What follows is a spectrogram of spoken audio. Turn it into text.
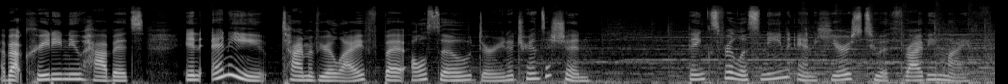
about creating new habits in any time of your life, but also during a transition. Thanks for listening, and here's to a thriving life.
